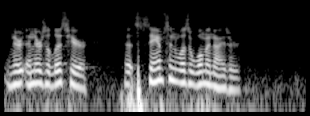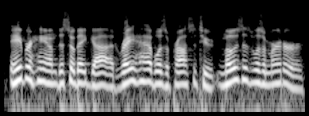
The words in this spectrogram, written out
And, there, and there's a list here that Samson was a womanizer. Abraham disobeyed God. Rahab was a prostitute. Moses was a murderer.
